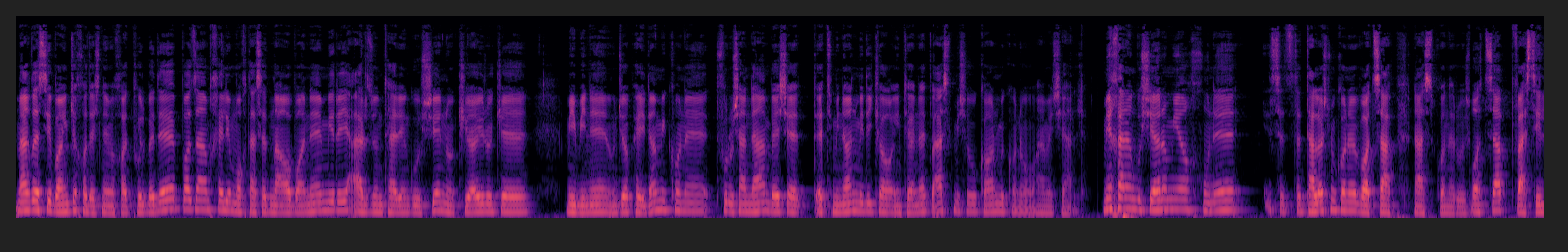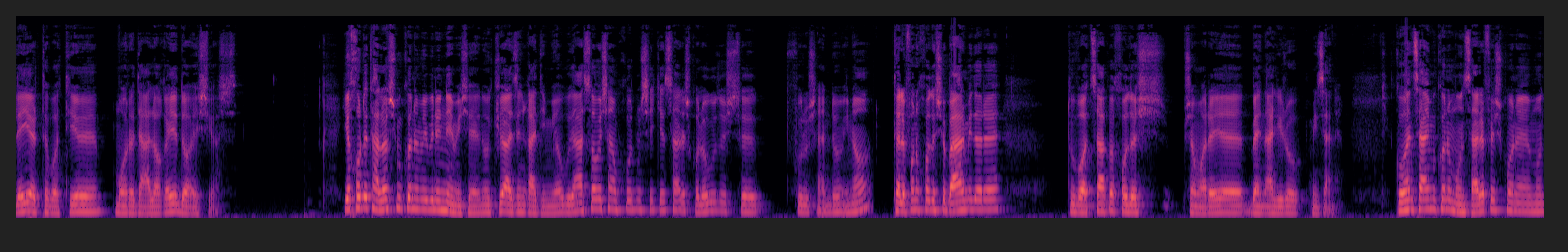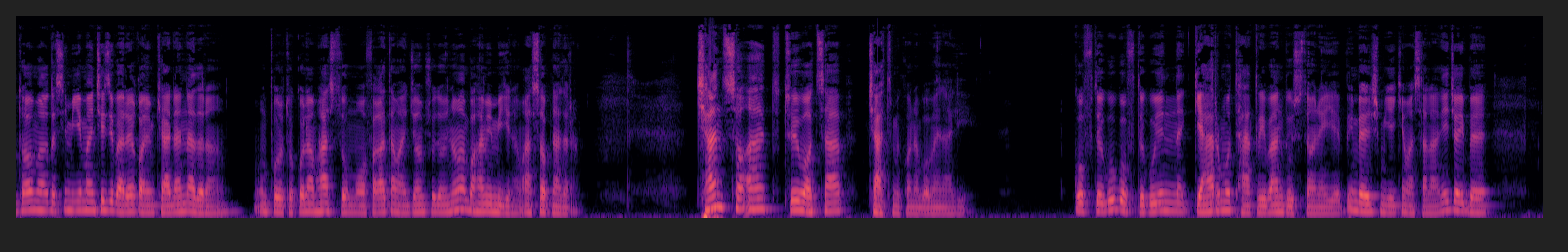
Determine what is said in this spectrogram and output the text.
مقدسی با اینکه خودش نمی‌خواد پول بده بازم خیلی مختصد معابانه میره یه ارزون ترین گوشی نوکیایی رو که می‌بینه اونجا پیدا می‌کنه. فروشنده هم بهش اطمینان میده که اینترنت وصل میشه و کار می‌کنه و همه چی حل. می‌خرن گوشیه رو میان خونه تلاش می‌کنه واتساپ نصب کنه روش. واتساپ وسیله ارتباطی مورد علاقه داعشی است. یه خورده تلاش می‌کنه می‌بینه نمیشه. نوکیا از این قدیمی ها بوده. اعصابش هم خورد میشه که سرش کلا گذاشته فروشنده و اینا. تلفن خودش رو برمیداره. تو واتساپ خودش شماره بن علی رو می‌زنه. کوهن سعی می‌کنه منصرفش کنه. منتها مقدسی میگه من چیزی برای قایم کردن ندارم. اون پروتکل هم هست و موافقتم انجام شده و اینا. من با همین می‌گیرم. اعصاب ندارم. چند ساعت توی واتساپ چت می‌کنه با بن علی. گفتگو گفتگوی گرم و تقریبا دوستانه این بهش میگه که مثلا یه جایی به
